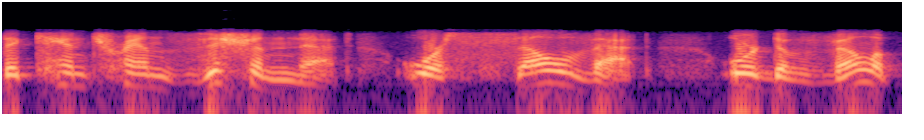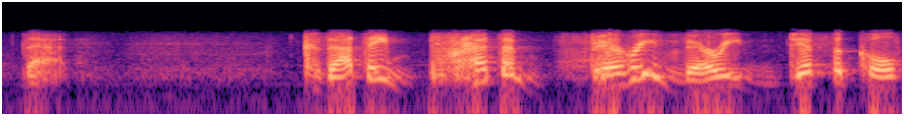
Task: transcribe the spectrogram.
that can transition that or sell that or develop that. Because that's a, that's a very, very difficult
